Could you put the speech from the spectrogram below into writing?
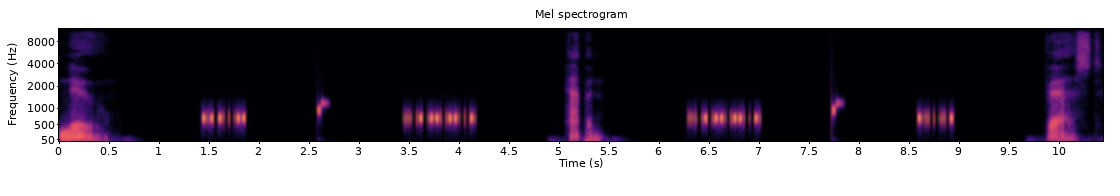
New. Happen. Best.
